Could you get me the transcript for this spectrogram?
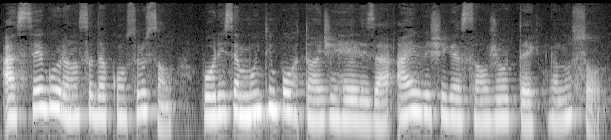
a segurança da construção. Por isso é muito importante realizar a investigação geotécnica no solo.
